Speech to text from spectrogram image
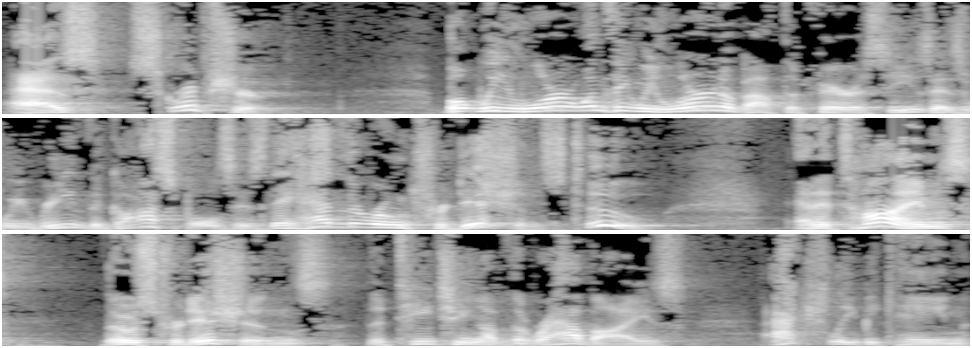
as Scripture. But we learn one thing we learn about the Pharisees as we read the Gospels is they had their own traditions too. And at times, those traditions, the teaching of the rabbis, actually became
